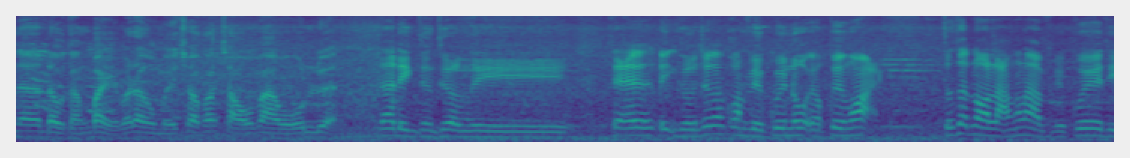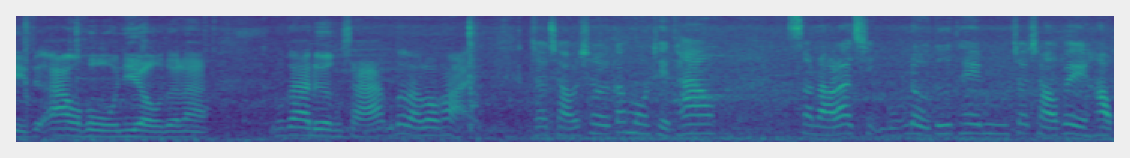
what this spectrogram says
ờ, đầu tháng 7 bắt đầu mới cho các cháu vào ôn luyện. Gia đình thường thường thì sẽ định hướng cho các con về quê nội hoặc quê ngoại. Tôi rất lo lắng là về quê thì ao hồ nhiều rồi là cũng ra đường xá cũng rất là lo ngại. Cho cháu chơi các môn thể thao, sau đó là chị cũng đầu tư thêm cho cháu về học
